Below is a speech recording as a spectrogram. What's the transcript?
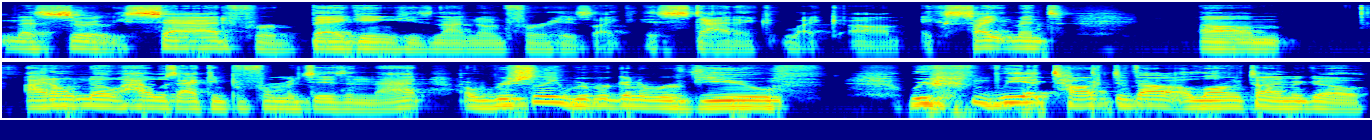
necessarily sad for begging. He's not known for his like ecstatic like um excitement. Um, I don't know how his acting performance is in that. Originally, we were going to review. We we had talked about a long time ago.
